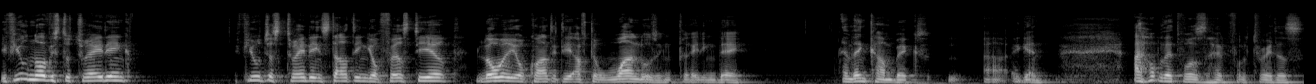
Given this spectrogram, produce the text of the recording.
If you're novice to trading, if you're just trading, starting your first year, lower your quantity after one losing trading day and then come back uh, again. I hope that was helpful traders.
